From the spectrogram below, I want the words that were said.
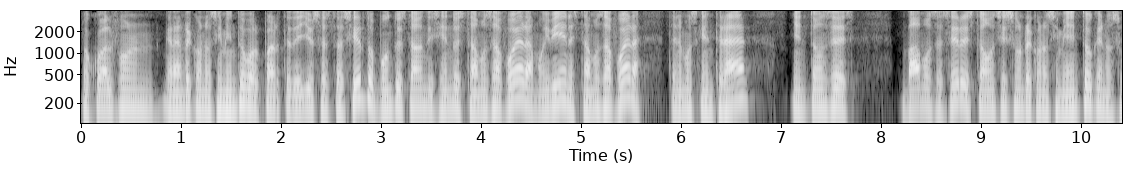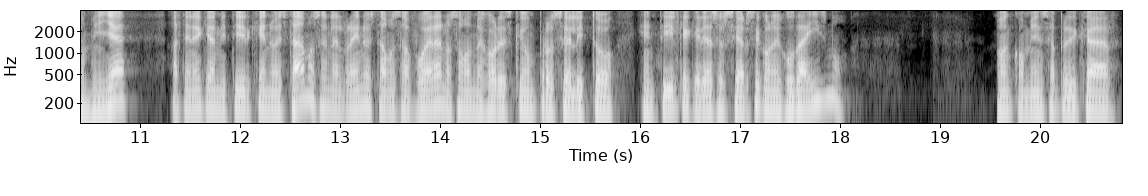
lo cual fue un gran reconocimiento por parte de ellos. Hasta cierto punto estaban diciendo, estamos afuera, muy bien, estamos afuera, tenemos que entrar. Y entonces vamos a hacer esto, aun si es un reconocimiento que nos humilla, al tener que admitir que no estamos en el reino, estamos afuera, no somos mejores que un prosélito gentil que quería asociarse con el judaísmo. Juan comienza a predicar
